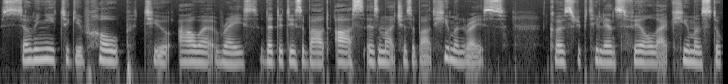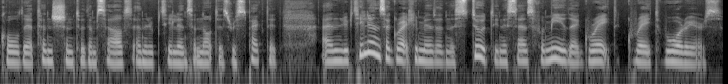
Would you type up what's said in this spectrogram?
so we need to give hope to our race that it is about us as much as about human race because reptilians feel like humans took all the attention to themselves and reptilians are not as respected. And reptilians are greatly misunderstood. In a sense for me they're great great warriors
